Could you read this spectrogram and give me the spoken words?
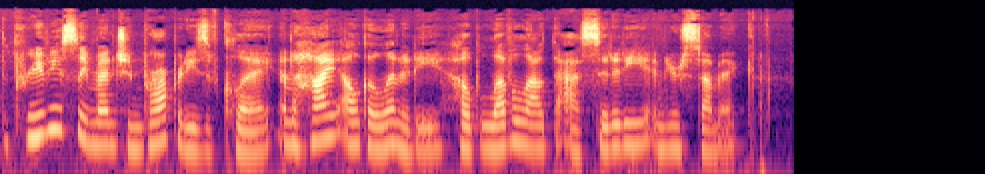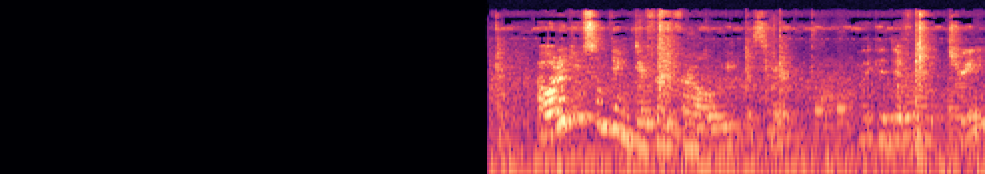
The previously mentioned properties of clay and high alkalinity help level out the acidity in your stomach. I want to do something different for Halloween this year. Like a different treat?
